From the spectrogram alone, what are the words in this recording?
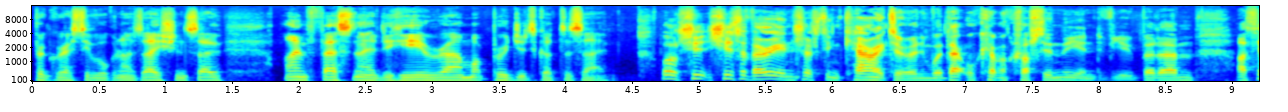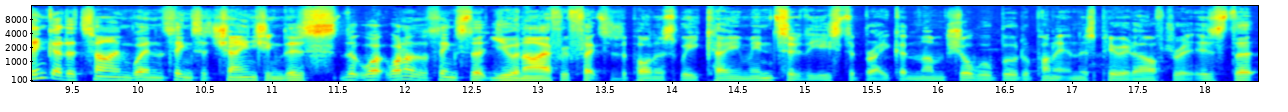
progressive organisation. So I'm fascinated to hear um, what Brigid's got to say. Well, she, she's a very interesting character, and that will come across in the interview. But um, I think at a time when things are changing, there's the, one of the things that you and I have reflected upon as we came into the Easter break, and I'm sure we'll build upon it in this period after it, is that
